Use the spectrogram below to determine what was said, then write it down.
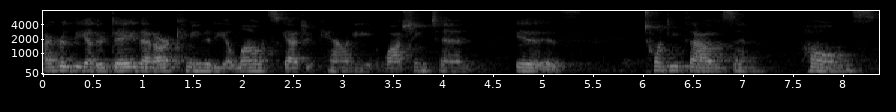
I heard the other day that our community alone, Skagit County, Washington, is 20,000 homes.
